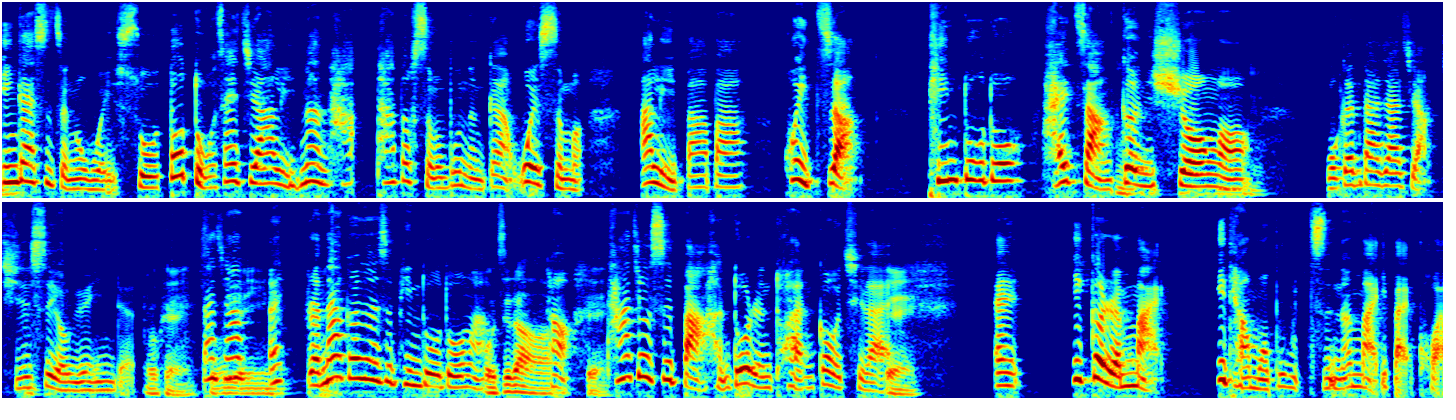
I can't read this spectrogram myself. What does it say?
应该是整个萎缩，都躲在家里，那他他都什么不能干？为什么阿里巴巴会涨，拼多多还涨更凶哦？我跟大家讲，其实是有原因的。OK，大家哎，阮大哥认识拼多多吗？我知道啊。好，他就是把很多人团购起来。对，哎。一个人买一条抹布只能买一百块，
